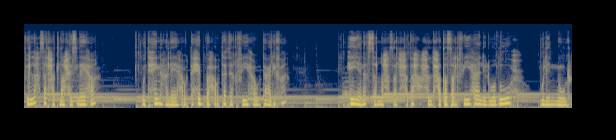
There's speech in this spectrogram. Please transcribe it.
في اللحظة اللي حتلاحظ ليها وتحن عليها وتحبها وتثق فيها وتعرفها هي نفس اللحظة اللي حتصل فيها للوضوح وللنور.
